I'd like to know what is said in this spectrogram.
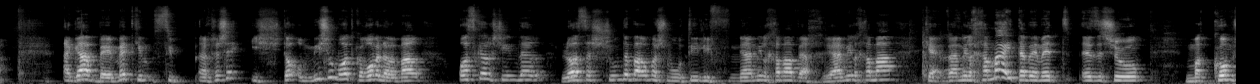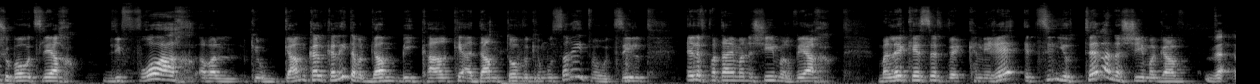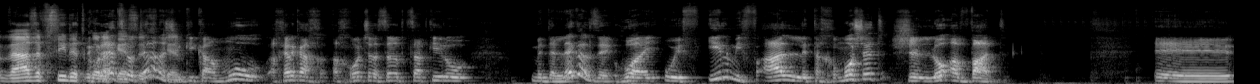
אגב, באמת, כאילו, סיפ... אני חושב שאשתו, או מישהו מאוד קרוב אליו אמר, אוסקר שינדלר לא עשה שום דבר משמעותי לפני המלחמה ואחרי המלחמה, כן, והמלחמה הייתה באמת איזשהו מקום שבו הוא הצליח לפרוח, אבל כאילו גם כלכלית, אבל גם בעיקר כאדם טוב וכמוסרית, והוא הציל 1,200 אנשים, הרוויח מלא כסף, וכנראה הציל יותר אנשים אגב. ואז הפסיד את כל וכנראה הציל הכסף. יותר אנשים, כן. כי כאמור, החלק האחרון של הסרט קצת כאילו מדלג על זה, הוא, הוא הפעיל מפעל לתחמושת שלא עבד. אה,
